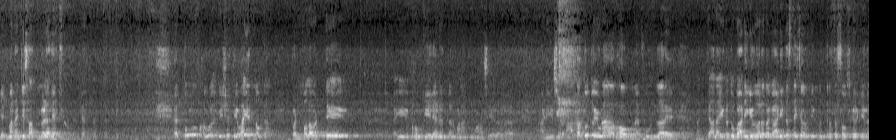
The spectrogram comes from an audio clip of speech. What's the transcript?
यजमानांची साथ मिळाल्या तो भाऊ विषय तेव्हा येत नव्हता. पण मला वाटते काही भाऊ गेल्यानंतर म्हणा किंवा असे आणि आता तो तो एवढा भाव म्हणून फोन झाला आहे त्याला एकदा तो गाडी घेऊन आला तर गाडीतच त्याच्यावरती मंत्राचा संस्कार केला.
